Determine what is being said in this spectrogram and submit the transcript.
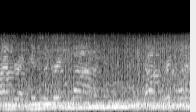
Patrick gets the green flag. John Greenwood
